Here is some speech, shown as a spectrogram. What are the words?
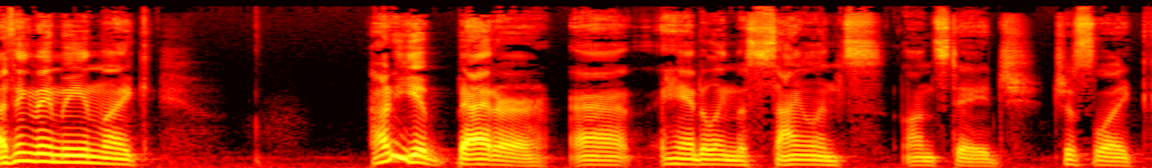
I think they mean like how do you get better at handling the silence on stage? Just like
